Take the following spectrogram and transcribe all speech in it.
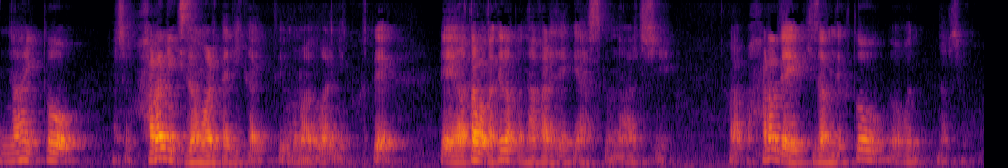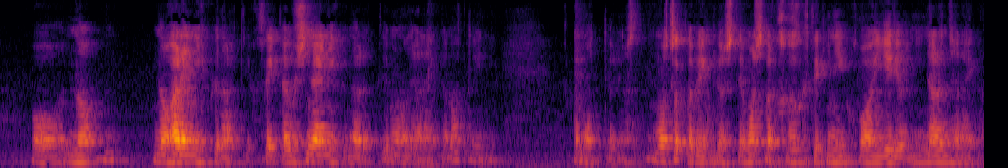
のないと腹に刻まれた理解っていうものは生まれにくくて、えー頭だけだと流れていやすくなるし腹で刻んでいくとおなんでしょうの逃れにくくなるというかそういった失いにくくなるっていうものではないかなというふうに思っております。もうちょっと勉強してもうちょっと科学的にここは言えるようになるんじゃないかな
